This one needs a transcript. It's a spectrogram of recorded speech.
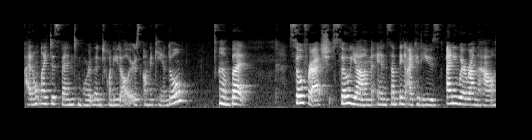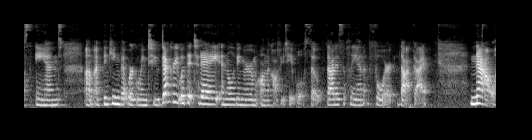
I don't like to spend more than $20 on a candle, um, but so fresh, so yum, and something I could use anywhere around the house. And um, I'm thinking that we're going to decorate with it today in the living room on the coffee table. So that is the plan for that guy. Now,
